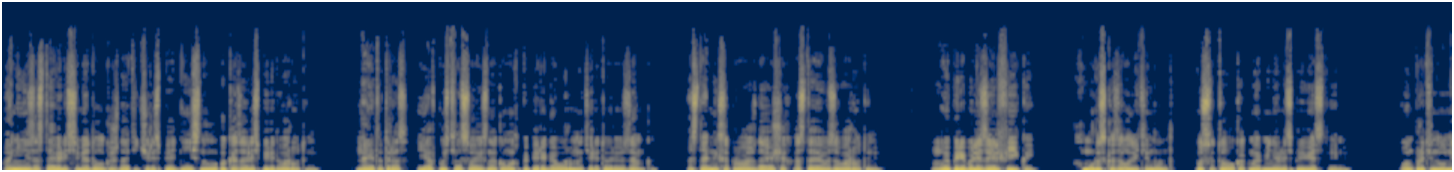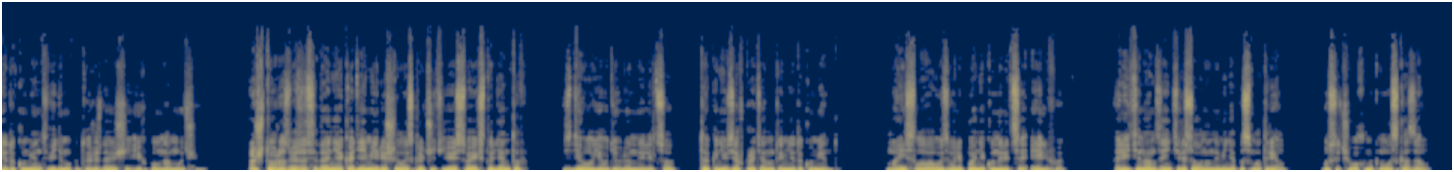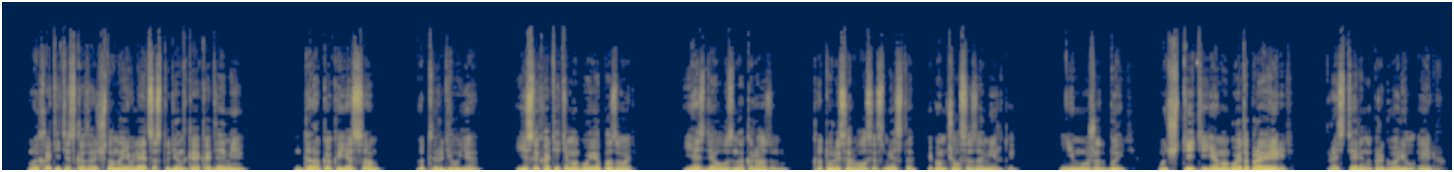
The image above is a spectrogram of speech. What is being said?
Они не заставили себя долго ждать и через пять дней снова показались перед воротами. На этот раз я впустил своих знакомых по переговорам на территорию замка, остальных сопровождающих оставив за воротами. «Мы прибыли за эльфийкой», — хмуро сказал лейтенант после того, как мы обменялись приветствиями. Он протянул мне документ, видимо, подтверждающий их полномочия. А что, разве заседание Академии решило исключить ее из своих студентов? Сделал я удивленное лицо, так и не взяв протянутый мне документ. Мои слова вызвали панику на лице эльфа. А лейтенант заинтересованно на меня посмотрел, после чего хмыкнул и сказал. «Вы хотите сказать, что она является студенткой Академии?» «Да, как и я сам», — подтвердил я. «Если хотите, могу ее позвать». Я сделал знак разуму, который сорвался с места и помчался за Миртой. «Не может быть! Учтите, я могу это проверить!» Растерянно проговорил эльф.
